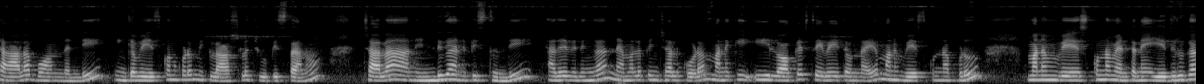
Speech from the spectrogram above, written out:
చాలా బాగుందండి. ఇంకా వేసుకొని కూడా మీకు లాస్ట్లో చూపిస్తాను. చాలా నిండుగా అనిపిస్తుంది. అదేవిధంగా నెమల పించాలు కూడా మనకి ఈ లాకెట్స్ ఏవైతే ఉన్నాయో మనం వేసుకున్నప్పుడు మనం వేసుకున్న వెంటనే ఎదురుగా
